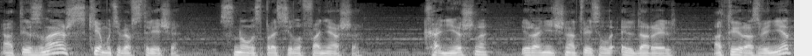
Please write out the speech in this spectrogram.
«А ты знаешь, с кем у тебя встреча?» – снова спросила Фаняша. «Конечно», – иронично ответил Эльдарель. «А ты разве нет?»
